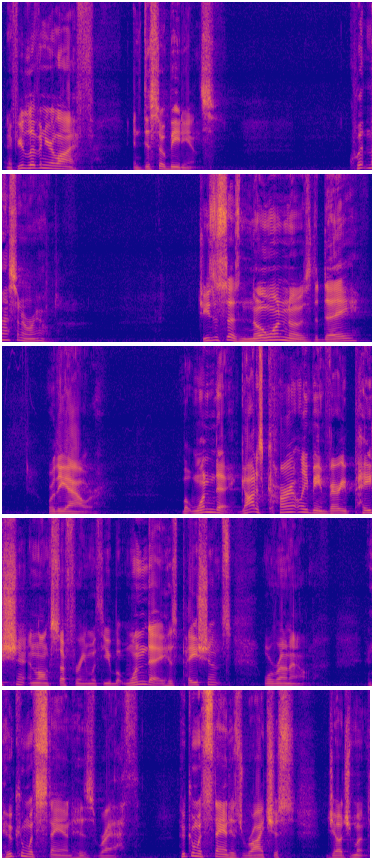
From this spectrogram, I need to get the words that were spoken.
And if you're living your life in disobedience, Quit messing around. Jesus says, No one knows the day or the hour. But one day, God is currently being very patient and long suffering with you, but one day his patience will run out. And who can withstand his wrath? Who can withstand his righteous judgment?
